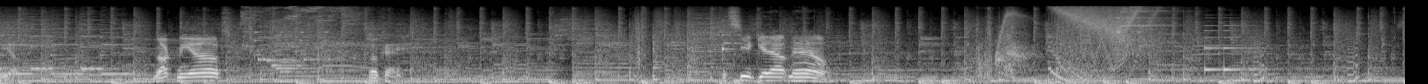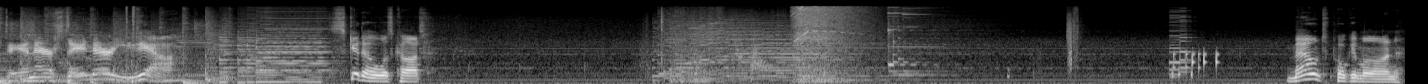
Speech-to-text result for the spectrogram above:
Knock me out. Knock me out. Okay. Let's see it get out now. Stay in there, stay in there, yeah! Skiddo was caught. Mount Pokemon.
